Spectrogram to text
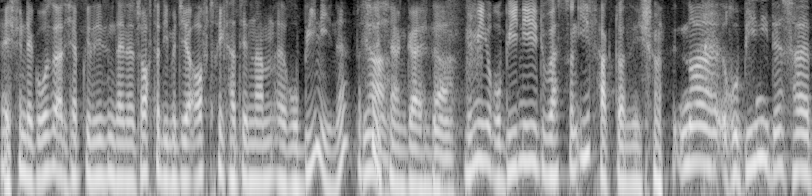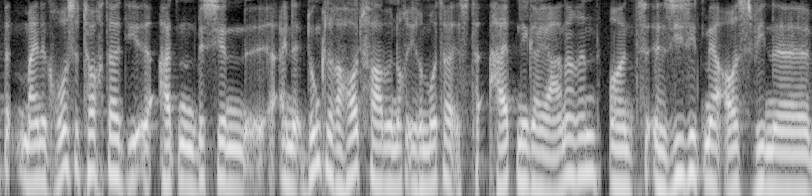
Ich finde großartig, ich habe gelesen, deine Tochter, die mit dir aufträgt, hat den Namen äh, Rubini, ne? Das ja, finde ich ja geil. Ja. Mimi, Rubini, du hast so einen I-Faktor, sehe ich schon. Na, Rubini deshalb, meine große Tochter, die hat ein bisschen äh, eine dunklere Hautfarbe noch. Ihre Mutter ist halb Nigerianerin und äh, sie sieht mehr aus wie eine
